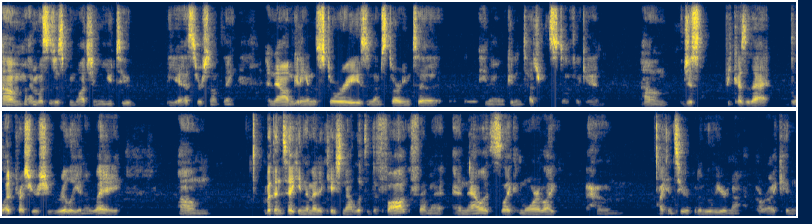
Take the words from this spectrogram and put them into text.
Um, I must have just been watching YouTube BS or something. And now I'm getting into stories and I'm starting to, you know, get in touch with stuff again. Um, just because of that blood pressure issue, really, in a way. Um, but then taking the medication out lifted the fog from it. And now it's like more like, um, I can tear up in a movie or not, or I can.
